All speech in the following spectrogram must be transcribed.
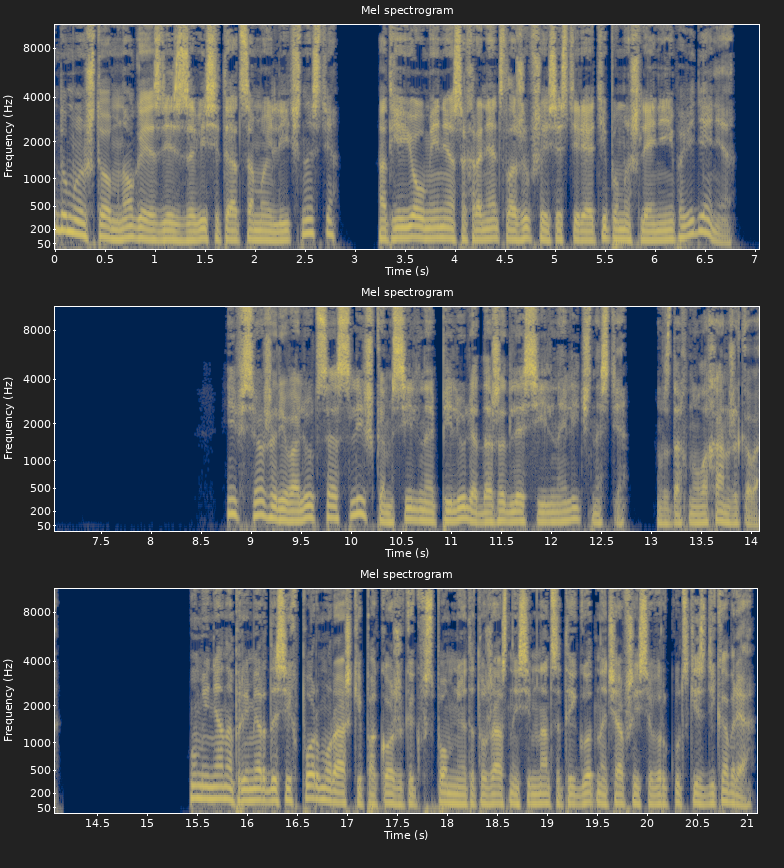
Думаю, что многое здесь зависит и от самой личности, от ее умения сохранять сложившиеся стереотипы мышления и поведения. И все же революция слишком сильная пилюля даже для сильной личности, вздохнула Ханжикова. У меня, например, до сих пор мурашки по коже, как вспомню этот ужасный семнадцатый год, начавшийся в Иркутске с декабря.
